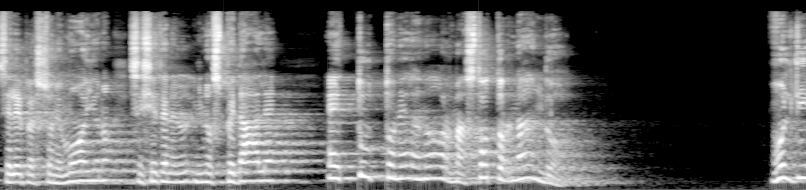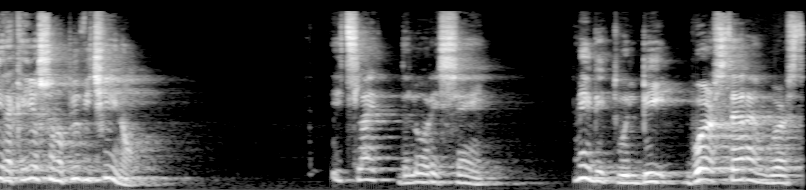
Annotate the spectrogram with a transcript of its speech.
se le persone muoiono, se siete in ospedale, è tutto nella norma, sto tornando. Vuol dire che io sono più vicino. It's like the Lord is saying, maybe it will be worse and worse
